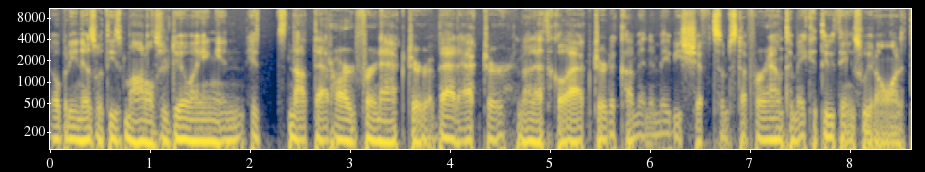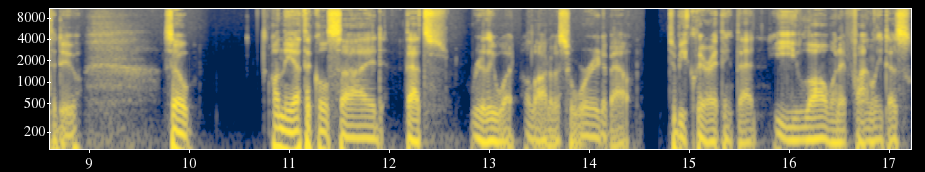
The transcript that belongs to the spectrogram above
nobody knows what these models are doing and it's not that hard for an actor a bad actor an unethical actor to come in and maybe shift some stuff around to make it do things we don't want it to do. So on the ethical side that's really what a lot of us are worried about. To be clear i think that eu law when it finally does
